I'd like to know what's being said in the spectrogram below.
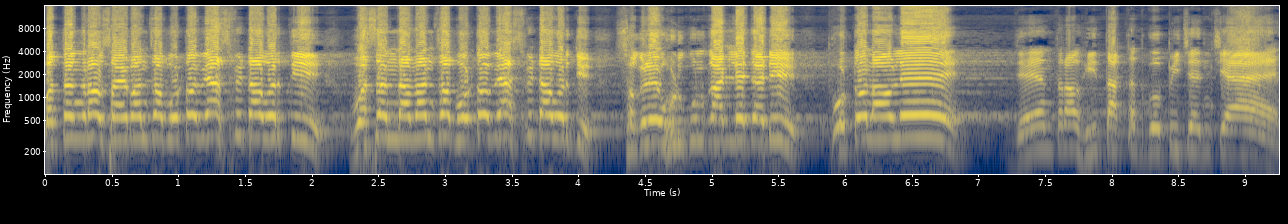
पतंगराव साहेबांचा फोटो व्यासपीठावरती वसंतदादांचा फोटो व्यासपीठावरती. सगळे हुडकून काढले त्यांनी. फोटो लावले. जयंतराव ही ताकद गोपीचंदची आहे.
